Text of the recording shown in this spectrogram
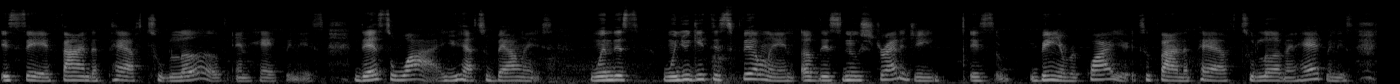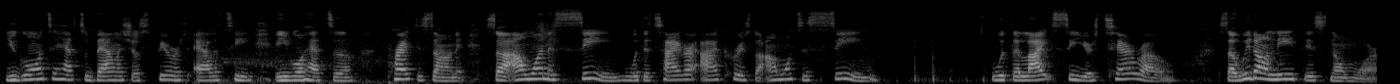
it said find a path to love and happiness. That's why you have to balance when this when you get this feeling of this new strategy is being required to find a path to love and happiness. You're going to have to balance your spirituality and you're going to have to practice on it. So I want to see with the Tiger Eye Crystal, I want to see with the Light Seers Tarot. So we don't need this no more.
